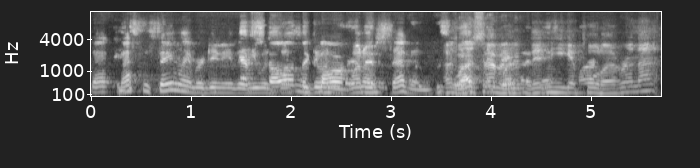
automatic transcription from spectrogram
That, that's the same Lamborghini that he was Stolen busted the doing car and then- 107. I was Left gonna say, seven. didn't- Didn't he get pulled over in that?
